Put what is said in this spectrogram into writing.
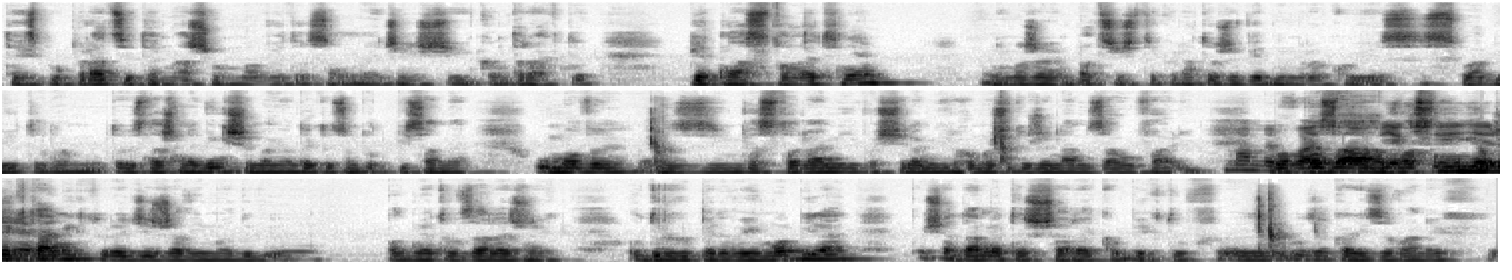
tej współpracy. Te nasze umowy to są najczęściej kontrakty 15-letnie. Nie możemy patrzeć tylko na to, że w jednym roku jest słabiej. To, nam, to jest nasz największy majątek, to są podpisane umowy z inwestorami właścicielami nieruchomości, którzy nam zaufali. Mamy Bo własne poza obiekty własnymi obiektami, które dzierżawimy od podmiotów zależnych od dróg pionowej Mobile, posiadamy też szereg obiektów y, uzlokalizowanych y,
